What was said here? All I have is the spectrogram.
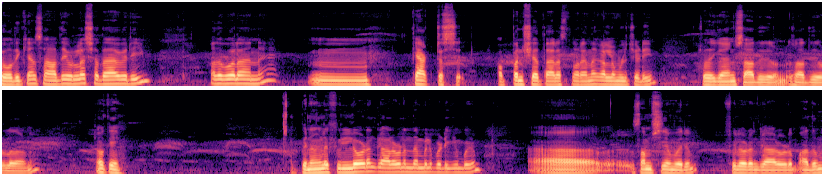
ചോദിക്കാൻ സാധ്യതയുള്ള ശതാവരിയും അതുപോലെ തന്നെ ക്യാക്ടസ് ഒപ്പൻ ഷേത്താലസ് എന്ന് പറയുന്ന കള്ളമുള്ളിച്ചെടിയും ചോദിക്കാൻ സാധ്യതയുണ്ട് സാധ്യതയുള്ളതാണ്. ഓക്കെ പിന്നെ നിങ്ങൾ ഫില്ലോടും ക്ലാഡോടും തമ്മിൽ പഠിക്കുമ്പോഴും സംശയം വരും. ഫില്ലോടും ക്ലാറോഡും അതും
